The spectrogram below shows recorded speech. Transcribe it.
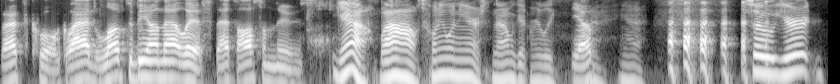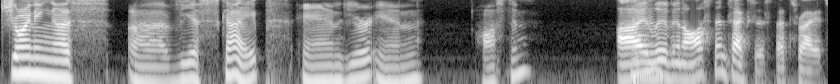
That's cool. Glad, love to be on that list. That's awesome news. Yeah. Wow, 21 years. Now I'm getting really Yep. Yeah. yeah. so you're joining us uh, via Skype and you're in Austin? I live in Austin, Texas. That's right.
